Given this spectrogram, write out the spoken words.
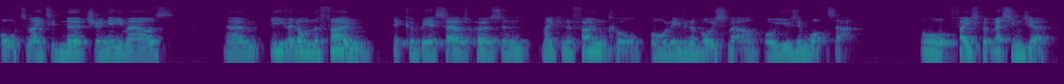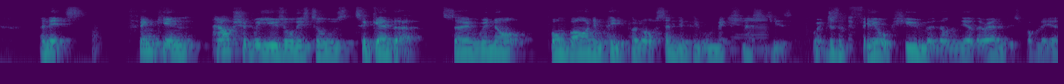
automated nurturing emails, um, even on the phone. It could be a salesperson making a phone call or leaving a voicemail or using WhatsApp or Facebook Messenger. And it's thinking, how should we use all these tools together so we're not bombarding people or sending people mixed yeah. messages where it doesn't feel human on the other end is probably a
